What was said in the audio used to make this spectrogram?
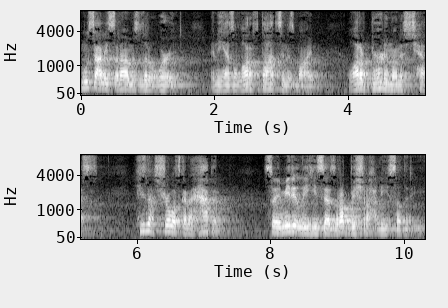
Musa salam is a little worried, and he has a lot of thoughts in his mind, a lot of burden on his chest. He's not sure what's going to happen. So immediately he says, رَبِّ اشْرَحْ لِي صَدْرِي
